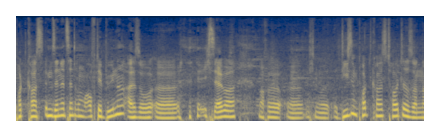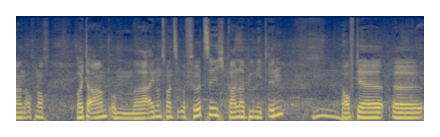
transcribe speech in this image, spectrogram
Podcast im Sendezentrum auf der Bühne. Also äh, ich selber mache äh, nicht nur diesen Podcast heute, sondern auch noch heute Abend um äh, 21.40 Uhr Gala Be It In. Auf der äh,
